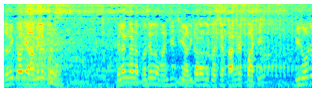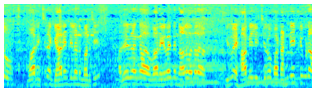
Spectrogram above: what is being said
అలవికాని హామీలకు తెలంగాణ ప్రజలను వంచి అధికారంలోకి వచ్చిన కాంగ్రెస్ పార్టీ ఈరోజు వారు ఇచ్చిన గ్యారంటీలను మరిచి అదేవిధంగా వారు ఏవైతే నాలుగు వందల ఇరవై హామీలు ఇచ్చారో వాటన్నిటిని కూడా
